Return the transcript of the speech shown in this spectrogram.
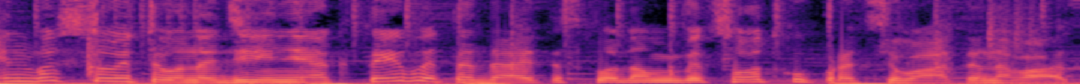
Інвестуйте у надійні активи та дайте складному відсотку працювати на вас.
